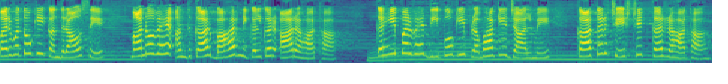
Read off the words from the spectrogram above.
पर्वतों की कंदराओं से, मानो वह अंधकार बाहर निकलकर आ रहा था। कहीं पर वह दीपों की प्रभा के जाल में कातर चेष्टित कर रहा था।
